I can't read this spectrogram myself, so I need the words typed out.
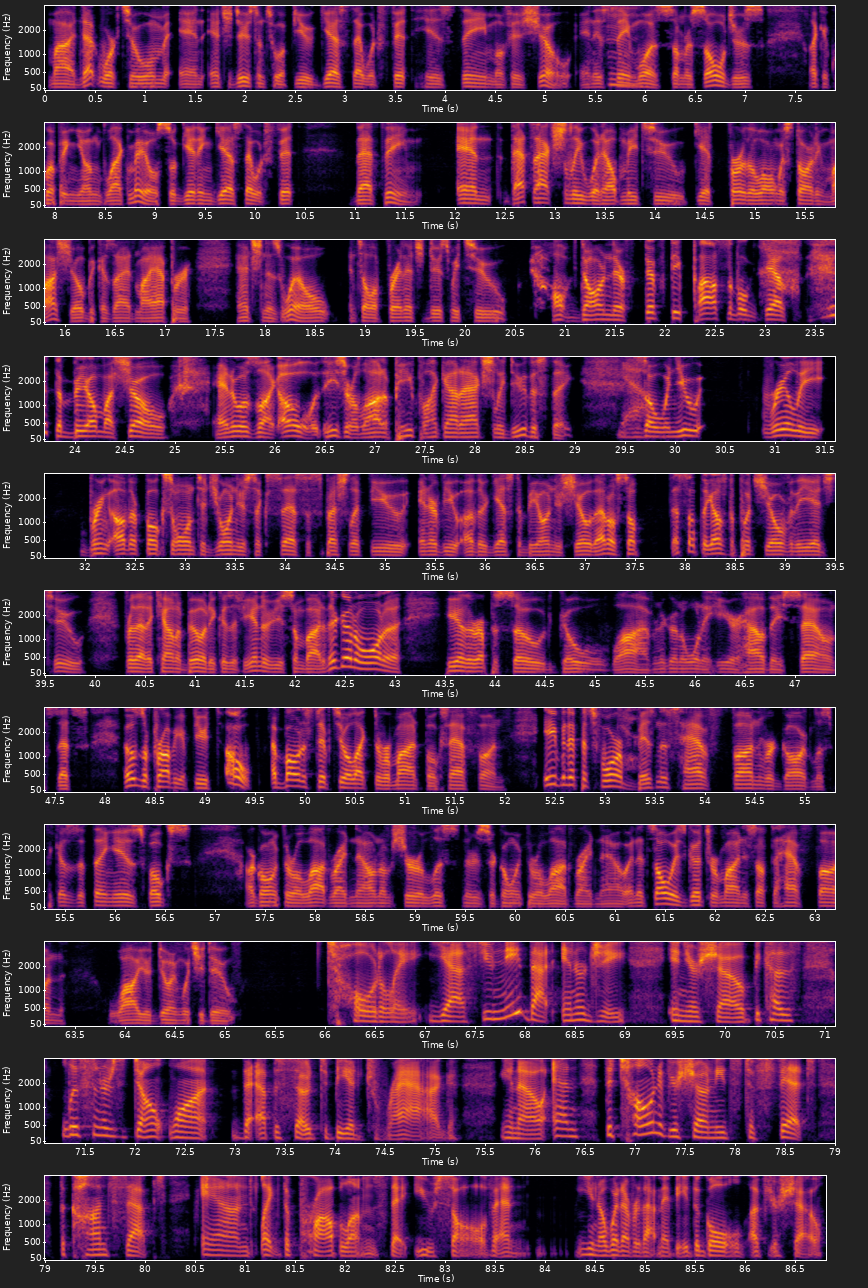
my network to him and introduced him to a few guests that would fit his theme of his show. And his theme Mm. was summer soldiers, like equipping young black males. So getting guests that would fit that theme. And that's actually what helped me to get further along with starting my show because I had my apprehension as well until a friend introduced me to oh darn near 50 possible guests to be on my show. And it was like, oh, these are a lot of people. I gotta actually do this thing. Yeah. So when you really bring other folks on to join your success, especially if you interview other guests to be on your show, that'll some that's something else to put you over the edge too for that accountability. Because if you interview somebody, they're gonna want to hear their episode go live, and they're gonna want to hear how they sound. So that's those are probably a few. Oh, a bonus tip too. I like to remind folks: have fun, even if it's for Yeah. business. Have fun regardless, because the thing is, folks are going through a lot right now, and I'm sure listeners are going through a lot right now. And it's always good to remind yourself to have fun while you're doing what you do. Totally. Yes. You need that energy in your show because listeners don't want the episode to be a drag, you know, and the tone of your show needs to fit the concept and like the problems that you solve and, you know, whatever that may be, the goal of your show.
